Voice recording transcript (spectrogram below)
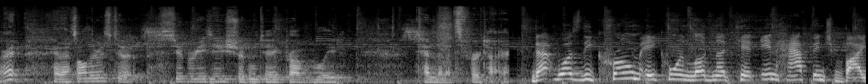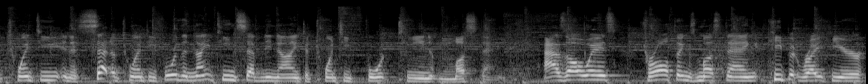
All right, and that's all there is to it. Super easy, shouldn't take probably 10 minutes for a tire. That was the Chrome Acorn lug nut kit in half inch by 20 in a set of 20 for the 1979 to 2014 Mustang. As always, for all things Mustang, keep it right here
